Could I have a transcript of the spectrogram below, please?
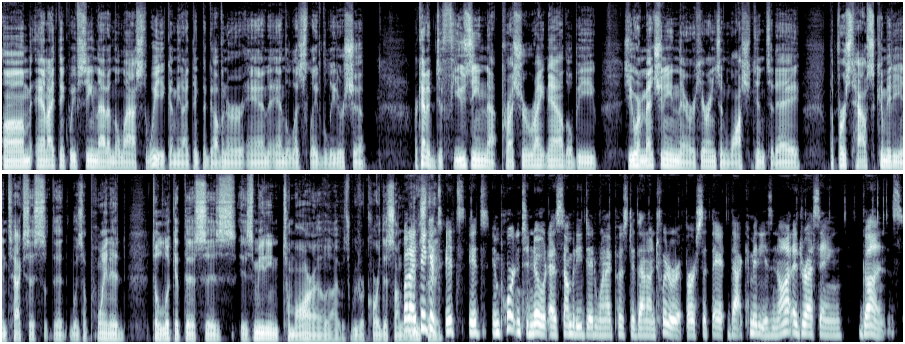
Um, and I think we've seen that in the last week. I mean, I think the governor and and the legislative leadership are kind of diffusing that pressure right now. There'll be, as you were mentioning, there are hearings in Washington today the first House committee in Texas that was appointed to look at this is is meeting tomorrow. I was we record this on. But Wednesday. I think it's it's it's important to note, as somebody did when I posted that on Twitter at first, that they, that committee is not addressing guns.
